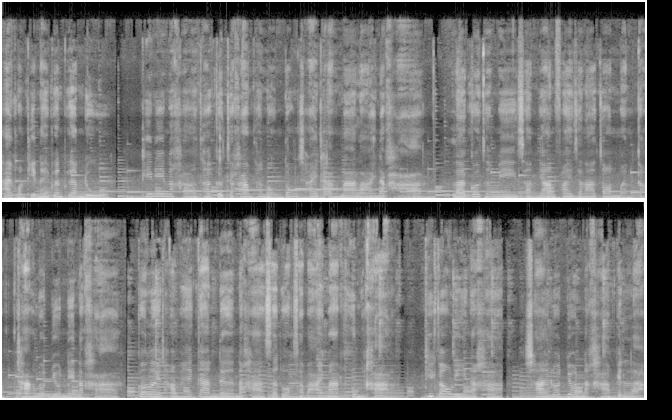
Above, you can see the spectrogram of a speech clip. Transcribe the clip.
ถ่ายคอนเทนต์ให้เพื่อนๆดู ที่นี่นะคะ ถ้าเกิดจะข้ามถนนต้องใช้ทางม้าลายนะคะ แล้วก็จะมีสัญญาณไฟจราจรเหมือนกับทางรถยนต์เลยนะคะ ก็เลยทำให้การเดินนะคะ สะดวกสบายมากขึ้นค่ะ ที่เกาหลีนะคะ ใช้รถยนต์นะคะเป็นหลัก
